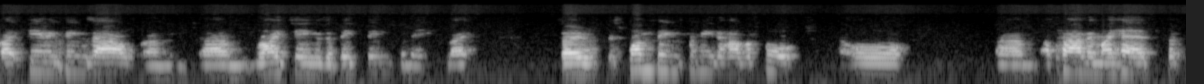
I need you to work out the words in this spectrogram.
like feeling things out. And, um, writing is a big thing for me. Like, so it's one thing for me to have a thought or um, a plan in my head, but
